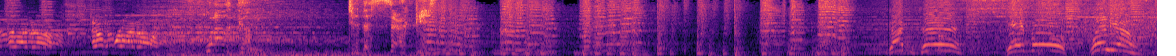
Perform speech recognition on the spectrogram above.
right up. Step right up. Welcome to the circus. Gunther Gebel Williams.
